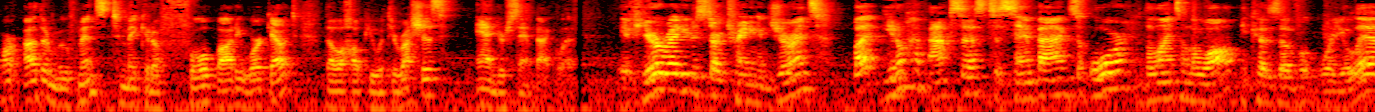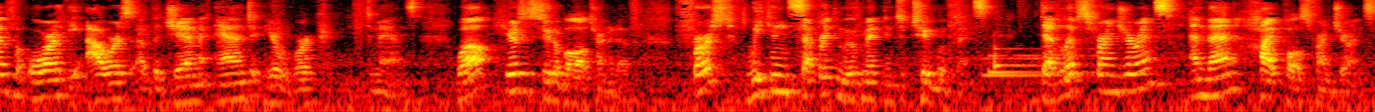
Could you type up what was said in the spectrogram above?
or other movements to make it a full body workout that will help you with your rushes and your sandbag lift. If you're ready to start training endurance, but you don't have access to sandbags or the lines on the wall because of where you live or the hours of the gym and your work demands, well, here's a suitable alternative. First, we can separate the movement into two movements. Deadlifts for endurance, and then high pulls for endurance.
